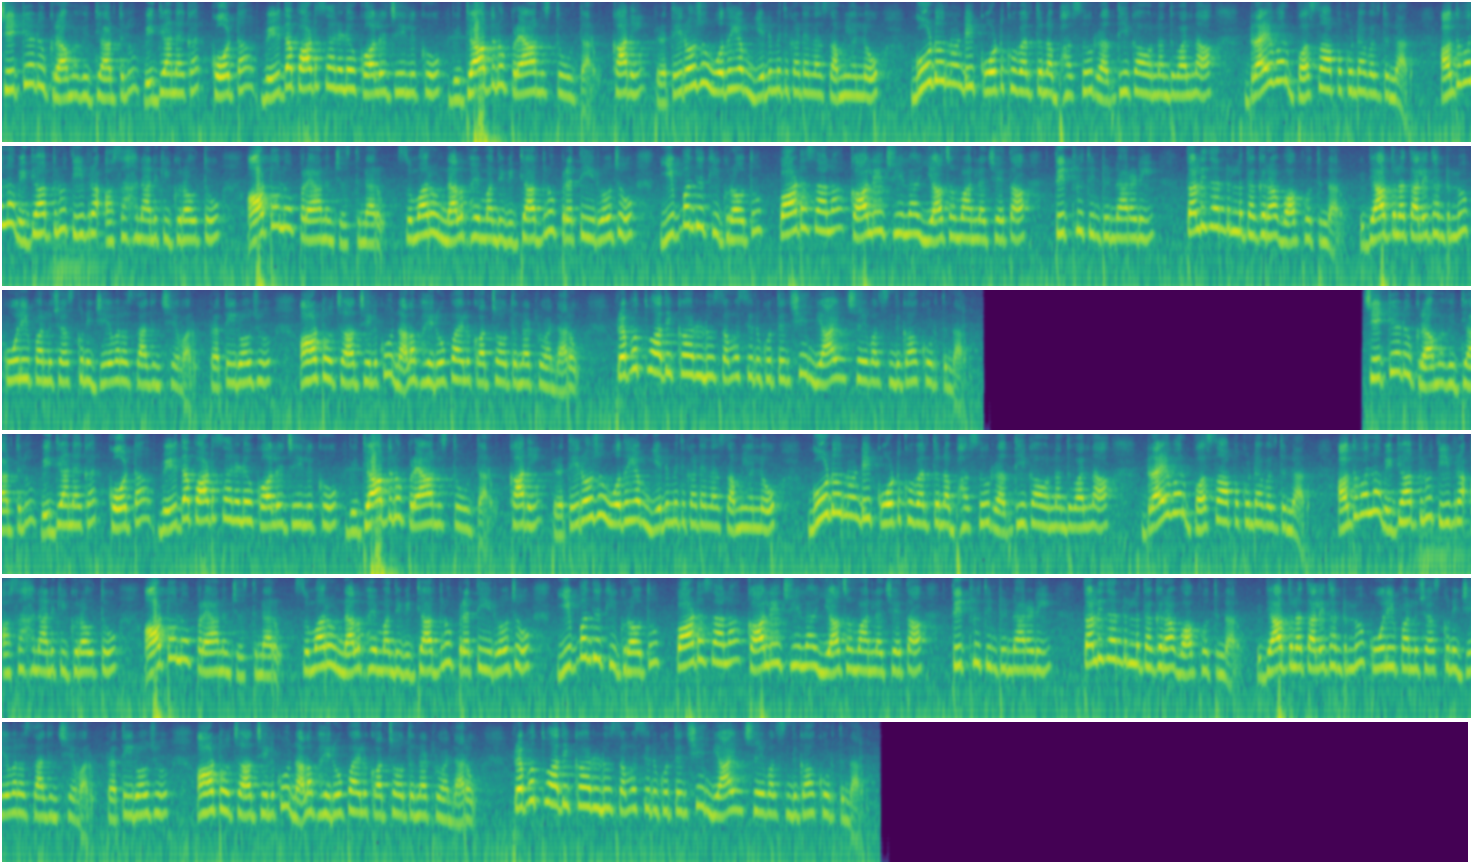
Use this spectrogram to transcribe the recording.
చిట్యాడు గ్రామ విద్యార్థులు విద్యానగర్ కోట వివిధ పాఠశాలలో కాలేజీలకు విద్యార్థులు ప్రయాణిస్తూ ఉంటారు. కానీ ప్రతిరోజు ఉదయం ఎనిమిది గంటల సమయంలో గూడూరు నుండి కోటకు వెళ్తున్న బస్సు రద్దీగా ఉన్నందువలన డ్రైవర్ బస్సు ఆపకుండా వెళ్తున్నారు. అందువల్ల విద్యార్థులు తీవ్ర అసహనానికి గురవుతూ ఆటోలో ప్రయాణం చేస్తున్నారు. సుమారు నలభై మంది విద్యార్థులు ప్రతిరోజు ఇబ్బందికి గురవుతూ పాఠశాల కాలేజీల యాజమాన్ల చేత తిట్లు తింటున్నారని తల్లిదండ్రుల దగ్గర వాపోతున్నారు. విద్యార్థుల తల్లిదండ్రులు కూలీ పనులు చేసుకుని జీవనం సాగించేవారు. ప్రతిరోజు ఆటో ఛార్జీలకు నలభై రూపాయలు ఖర్చు అవుతున్నట్లు అన్నారు. ప్రభుత్వ అధికారులు సమస్యను గుర్తించి న్యాయం చేయవలసిందిగా కోరుతున్నారు. చిట్టేడు గ్రామ విద్యార్థులు విద్యానగర్ కోట వివిధ పాఠశాలలు కాలేజీలకు విద్యార్థులు ప్రయాణిస్తూ ఉంటారు. కానీ ప్రతిరోజు ఉదయం ఎనిమిది గంటల సమయంలో గూడూరు నుండి కోటకు వెళ్తున్న బస్సు రద్దీగా ఉన్నందువలన డ్రైవర్ బస్సు ఆపకుండా వెళ్తున్నారు. అందువల్ల విద్యార్థులు తీవ్ర అసహనానికి గురవుతూ ఆటోలో ప్రయాణం చేస్తున్నారు. సుమారు నలభై మంది విద్యార్థులు ప్రతిరోజు ఇబ్బందికి గురవుతూ పాఠశాల కాలేజీల యాజమాన్ల చేత తిట్లు తింటున్నారని తల్లిదండ్రుల దగ్గర వాపోతున్నారు. విద్యార్థుల తల్లిదండ్రులు కూలీ పనులు చేసుకుని జీవనం సాగించేవారు. ప్రతిరోజు ఆటో ఛార్జీలకు నలభై రూపాయలు ఖర్చు అవుతున్నట్లు అన్నారు. ప్రభుత్వ అధికారులు సమస్యను గుర్తించి న్యాయం చేయవలసిందిగా కోరుతున్నారు.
